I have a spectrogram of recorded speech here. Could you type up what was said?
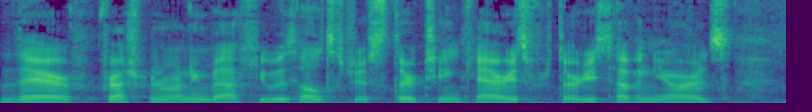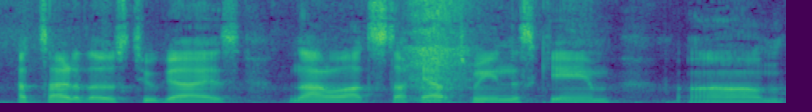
their freshman running back. He was held to just 13 carries for 37 yards. Outside of those two guys, not a lot stuck out to me in this game. Um,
